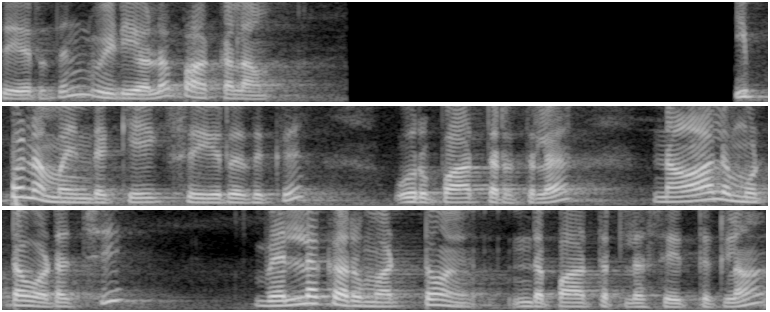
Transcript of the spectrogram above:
செய்கிறதுன்னு வீடியோவில் பார்க்கலாம். இப்போ நம்ம இந்த கேக் செய்கிறதுக்கு ஒரு பாத்திரத்தில் நாலு முட்டை உடச்சி வெள்ளைக்கரு மட்டும் இந்த பாத்திரத்தில் சேர்த்துக்கலாம்.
